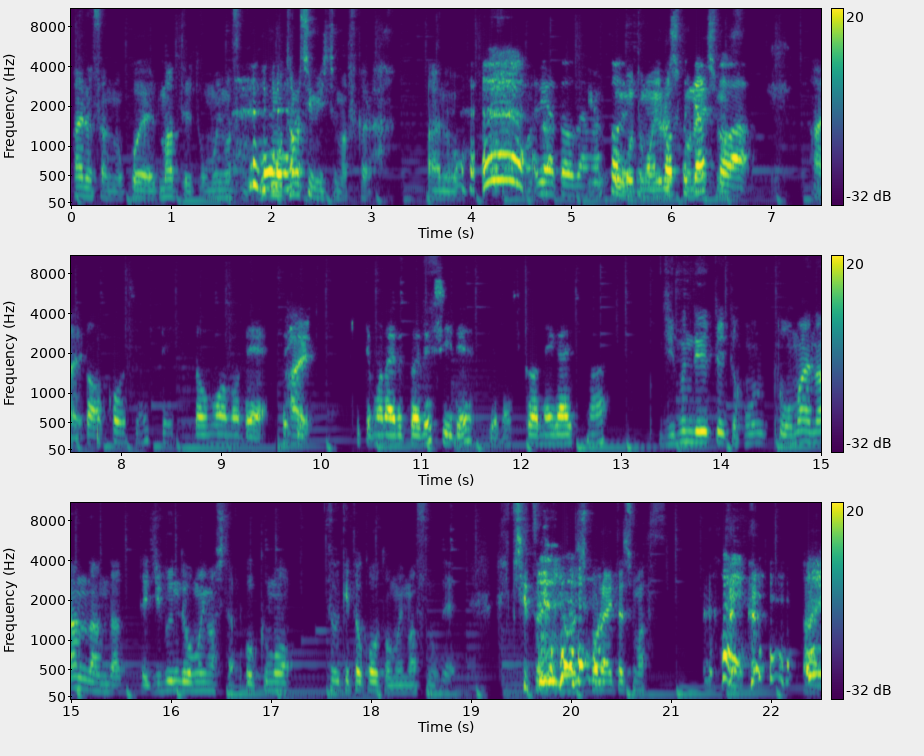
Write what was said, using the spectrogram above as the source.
あやなさんの声待ってると思いますので、僕も楽しみにしてますから、あの、た ありがとうございます。今後ともよろしくお願いしますは、はい。更新していくと思うので、はいぜひ聞いてもらえると嬉しいです。よろしくお願いします。自分で言っていて、本当、お前何なんだって自分で思いました。僕も続けておこうと思いますので、引き続きよろしくお願いいたします。はい。はい。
